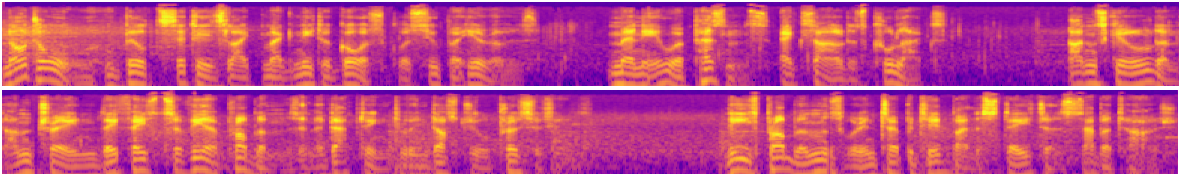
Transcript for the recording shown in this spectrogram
Not all who built cities like Magnitogorsk were superheroes. Many were peasants exiled as kulaks. Unskilled and untrained, they faced severe problems in adapting to industrial processes. These problems were interpreted by the state as sabotage.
